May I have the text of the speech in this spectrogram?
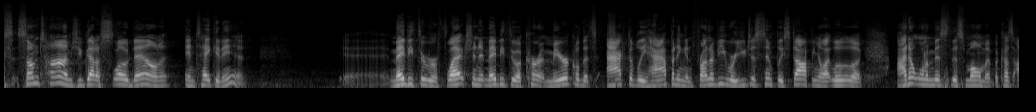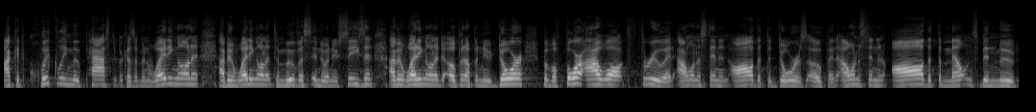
See, sometimes you've got to slow down and take it in. Maybe through reflection, it may be through a current miracle that's actively happening in front of you where you just simply stop and you're like, look, look, I don't want to miss this moment because I could quickly move past it because I've been waiting on it. I've been waiting on it to move us into a new season. I've been waiting on it to open up a new door. But before I walk through it, I want to stand in awe that the door is open. I want to stand in awe that the mountain's been moved.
